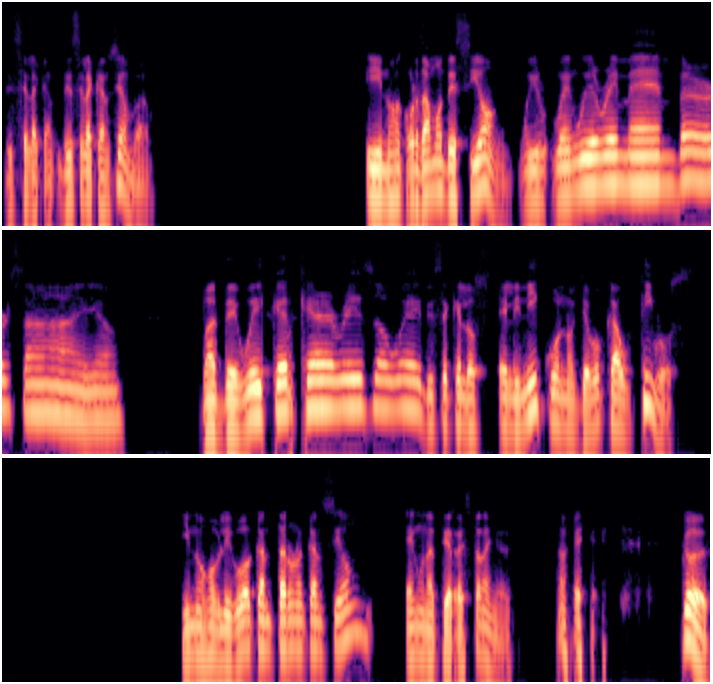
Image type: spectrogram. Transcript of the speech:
dice la, canción, ¿va? Y nos acordamos de Sion. We, when we remember Zion, but the wicked carries away. Dice que los, el inicuo nos llevó cautivos y nos obligó a cantar una canción en una tierra extraña. Good.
